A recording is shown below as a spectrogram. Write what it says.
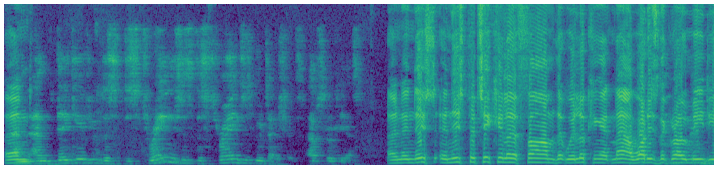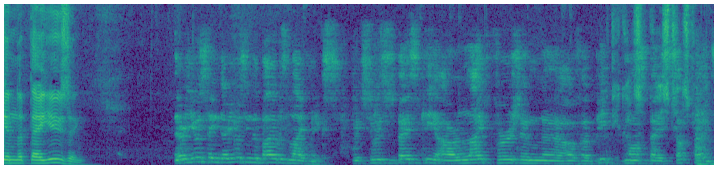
And, and and they give you the, the strangest, the strangest mutations. Absolutely, yes. And in this in this particular farm that we're looking at now, what is the grow medium that they're using? They're using they're using the Biobizz Light Mix, which, which is basically our light version uh, of a peat moss based substrate,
